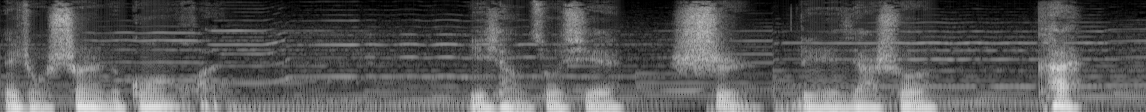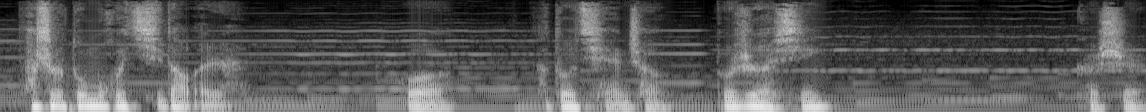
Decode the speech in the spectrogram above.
那种圣人的光环，也想做些事，令人家说，看他是个多么会祈祷的人，或他多虔诚、多热心。可是，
